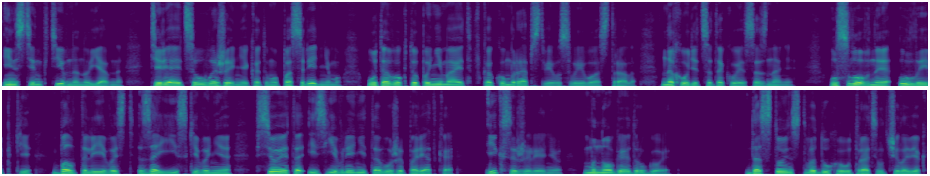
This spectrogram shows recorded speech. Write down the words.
Инстинктивно, но явно теряется уважение к этому последнему у того, кто понимает, в каком рабстве у своего астрала находится такое сознание. Условные улыбки, болтливость, заискивание – все это из явлений того же порядка и, к сожалению, многое другое. Достоинство духа утратил человек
